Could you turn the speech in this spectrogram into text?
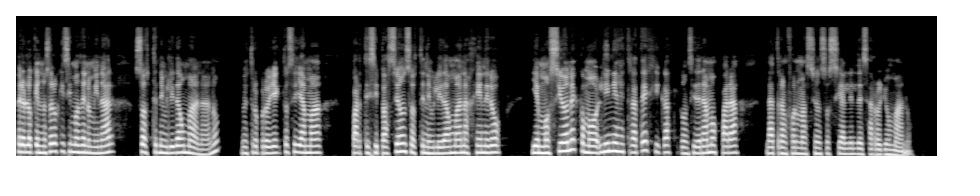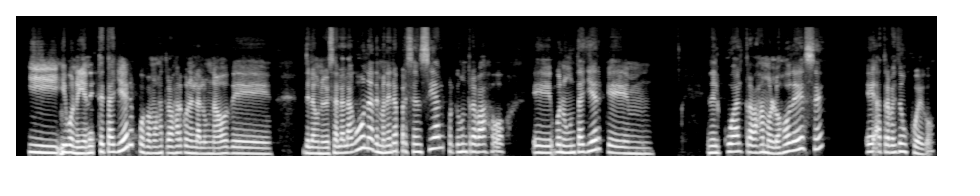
Pero lo que nosotros quisimos denominar sostenibilidad humana, ¿no? Nuestro proyecto se llama Participación, Sostenibilidad Humana, Género y emociones como líneas estratégicas que consideramos para la transformación social y el desarrollo humano. Y, bueno, y en este taller pues vamos a trabajar con el alumnado de, la Universidad de La Laguna de manera presencial, porque es un trabajo, eh, bueno, un taller que, mm, en el cual trabajamos los ODS eh, a través de un juego,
